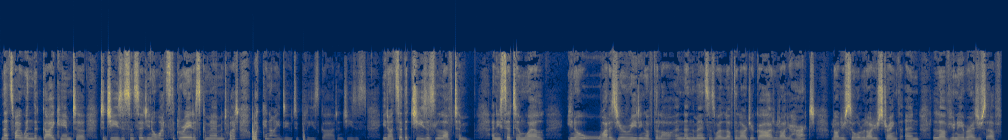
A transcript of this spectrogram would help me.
And that's why when the guy came to, to Jesus and said, you know, what's the greatest commandment? What, what can I do to please God? And Jesus, you know, it said that Jesus loved him. And he said to him, well, you know, what is your reading of the law? And, and the man says, well, love the Lord your God with all your heart, with all your soul, with all your strength, and love your neighbor as yourself.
